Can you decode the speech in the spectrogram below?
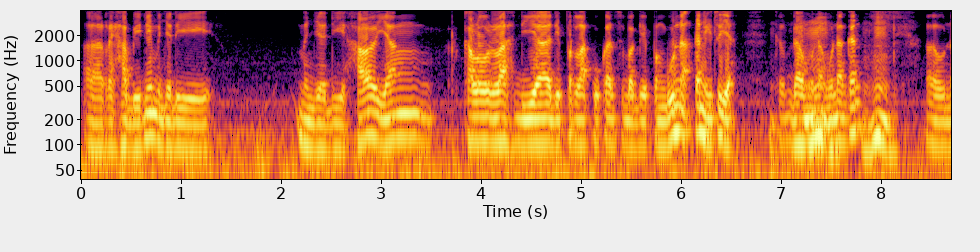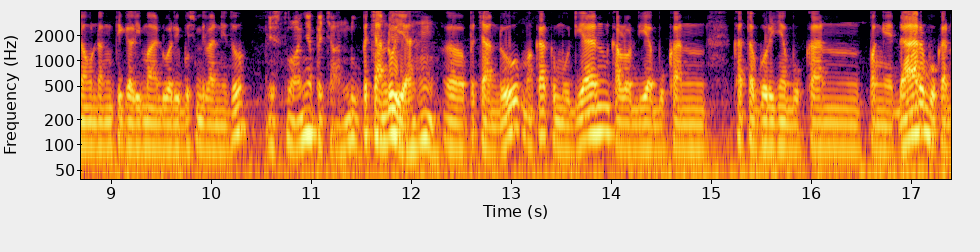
eh, rehab ini menjadi menjadi hal yang kalaulah dia diperlakukan sebagai pengguna kan itu ya dalam Mhm. undang-undang kan Mhm. eh, undang-undang 35 2009 itu Istilahnya pecandu. pecandu ya Mhm. eh, pecandu maka kemudian kalau dia bukan kategorinya bukan pengedar bukan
